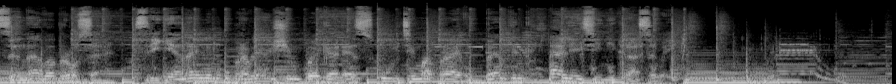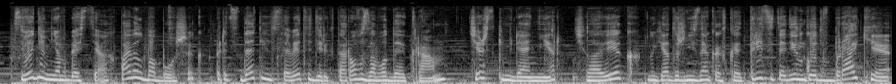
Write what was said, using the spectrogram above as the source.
Цена вопроса с региональным управляющим БКС «Ультима Private Banking» Олесей Некрасовой. Сегодня у меня в гостях Павел Бабошек, председатель Совета директоров завода «Экран», чешский миллионер, человек, ну я даже не знаю, как сказать, 31 год в браке,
